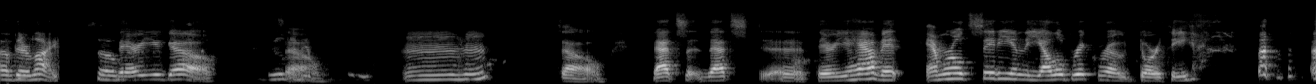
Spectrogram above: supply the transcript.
of their life so there you go so mm-hmm. so that's that's uh, there you have it Emerald City and the Yellow Brick Road Dorothy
